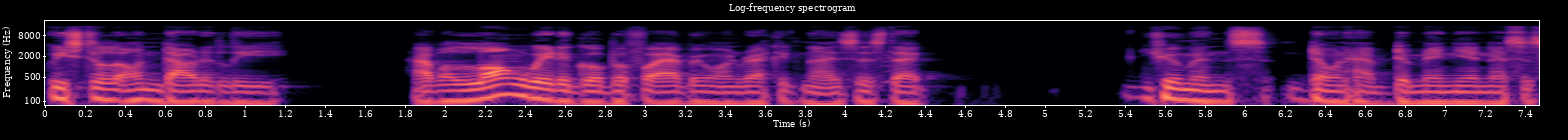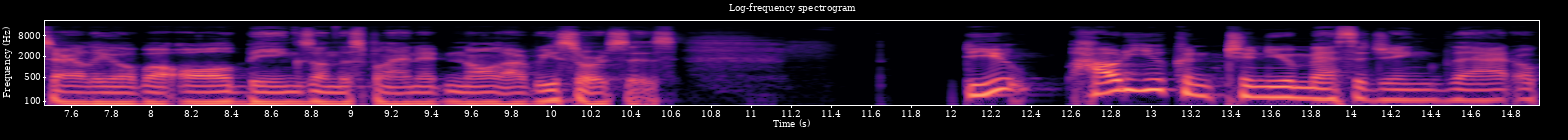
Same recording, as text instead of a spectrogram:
we still undoubtedly have a long way to go before everyone recognizes that humans don't have dominion necessarily over all beings on this planet and all our resources. Do you how do you continue messaging that or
